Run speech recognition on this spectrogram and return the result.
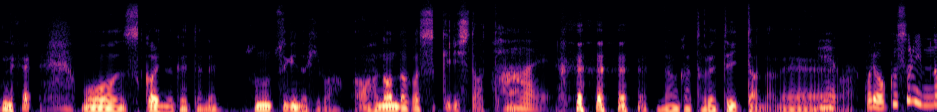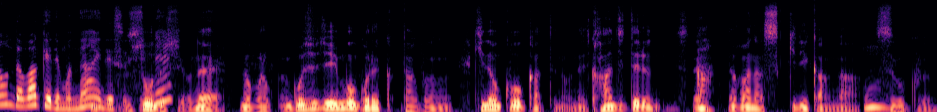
ね、もうすっかり抜けてねその次の日はあなんだかすっきりしたって、ね、はい、なんか取れていったんだね。ねこれお薬飲んだわけでもないですし、ね、そうですよね。だからご主人もこれ多分気の効果っていうのをね感じてるんですね。だからすっきり感がすごく、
